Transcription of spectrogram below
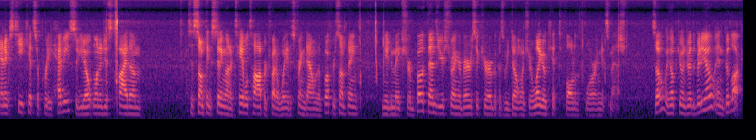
NXT kits are pretty heavy, so you don't want to just tie them to something sitting on a tabletop or try to weigh the string down with a book or something, you need to make sure both ends of your string are very secure because we don't want your Lego kit to fall to the floor and get smashed. So, we hope you enjoyed the video, and good luck!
